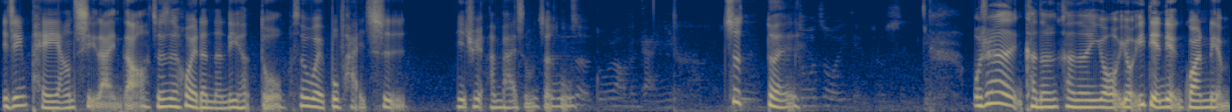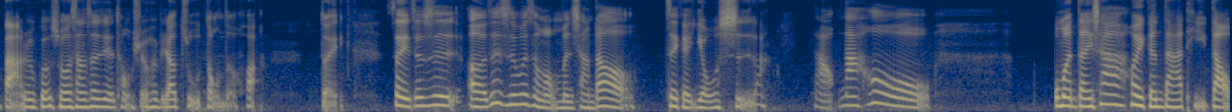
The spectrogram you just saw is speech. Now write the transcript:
已经培养起来，你知道，就是会的能力很多，所以我也不排斥你去安排什么任务。这对。我觉得可能可能有有一点点关联吧。如果说商设计的同学会比较主动的话，对，所以就是呃，这是为什么我们想到这个优势啦。好，然后我们等一下会跟大家提到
